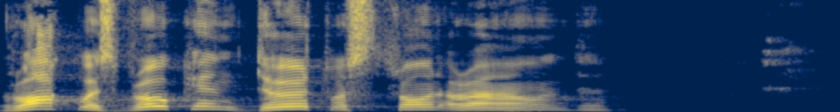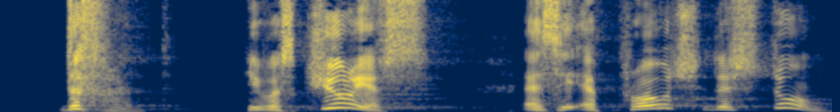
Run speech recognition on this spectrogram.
Rock was broken, dirt was thrown around. Different. He was curious as he approached this tomb.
